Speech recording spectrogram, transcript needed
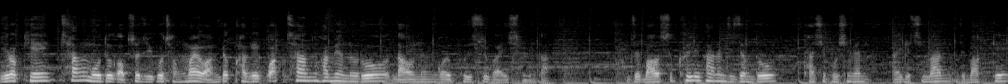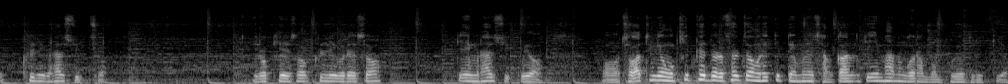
이렇게 창 모드가 없어지고 정말 완벽하게 꽉 찬 화면으로 나오는 걸 볼 수가 있습니다. 이제 마우스 클릭하는 지점도 다시 보시면 알겠지만 이제 맞게 클릭을 할 수 있죠. 이렇게 해서 클릭을 해서 게임을 할 수 있고요. 어, 저 같은 경우 키패드를 설정을 했기 때문에 잠깐 게임하는 걸 한번 보여드릴게요.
